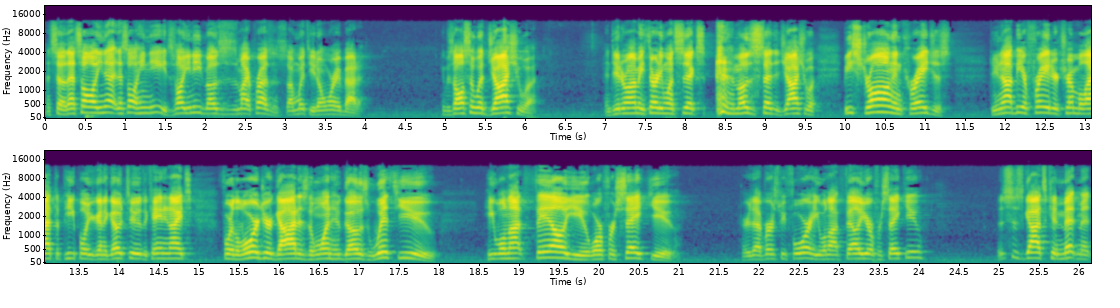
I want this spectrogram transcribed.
And so that's all you know, that's all he needs. That's all you need, Moses, is my presence. I'm with you. Don't worry about it. He was also with Joshua. In Deuteronomy 31 6, Moses said to Joshua, Be strong and courageous. Do not be afraid or tremble at the people you're going to go to, the Canaanites, for the Lord your God is the one who goes with you. He will not fail you or forsake you. Heard that verse before? He will not fail you or forsake you. This is God's commitment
